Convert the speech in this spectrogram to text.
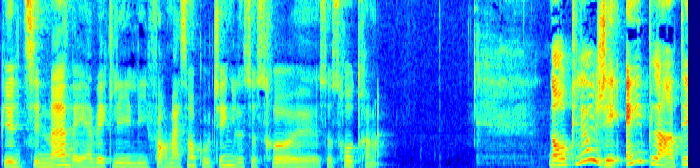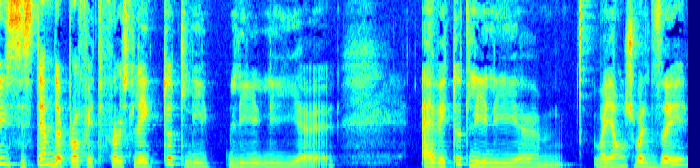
Puis ultimement, ben, avec les, formations coaching, là, ce, sera, euh, ce sera autrement. Donc là, j'ai implanté le système de Profit First Lake, les, euh, avec toutes les, euh, voyons, je vais le dire,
